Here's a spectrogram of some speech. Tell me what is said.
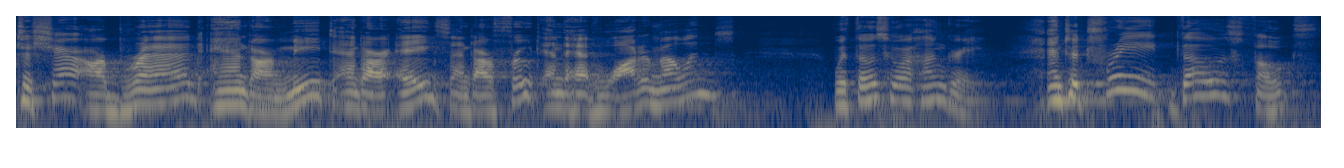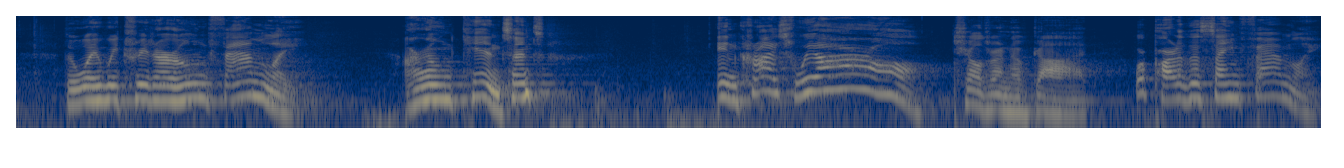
to share our bread and our meat and our eggs and our fruit, and they had watermelons with those who are hungry, and to treat those folks the way we treat our own family, our own kin. Since in Christ we are all children of God, we're part of the same family.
